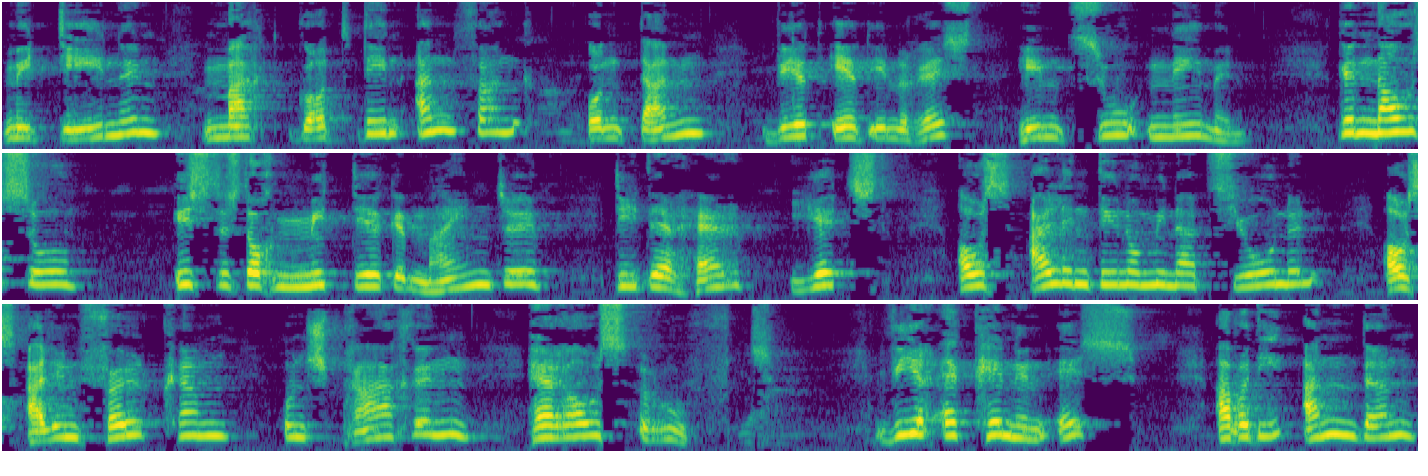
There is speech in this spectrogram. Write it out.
mit denen macht Gott den Anfang und dann wird er den Rest hinzunehmen. Genauso ist es doch mit der Gemeinde, die der Herr jetzt aus allen Denominationen, aus allen Völkern und Sprachen herausruft. Wir erkennen es, aber die anderen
